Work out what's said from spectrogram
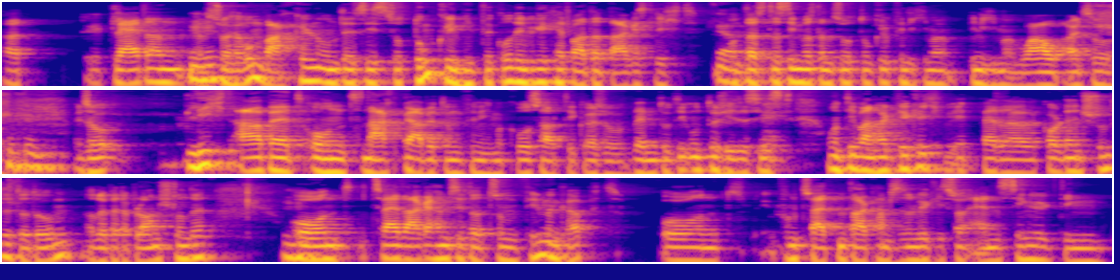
äh, Kleidern Mhm. so herumwackeln und es ist so dunkel im Hintergrund, in Wirklichkeit war da Tageslicht. Ja. Und dass das immer dann so dunkel, finde ich immer, bin ich immer wow. Also, also Lichtarbeit und Nachbearbeitung finde ich immer großartig. Also wenn du die Unterschiede siehst. Und die waren halt wirklich bei der goldenen Stunde dort oben oder bei der blauen Stunde. Mhm. Und zwei Tage haben sie dort zum Filmen gehabt. Und vom zweiten Tag haben sie dann wirklich so ein Single-Ding.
